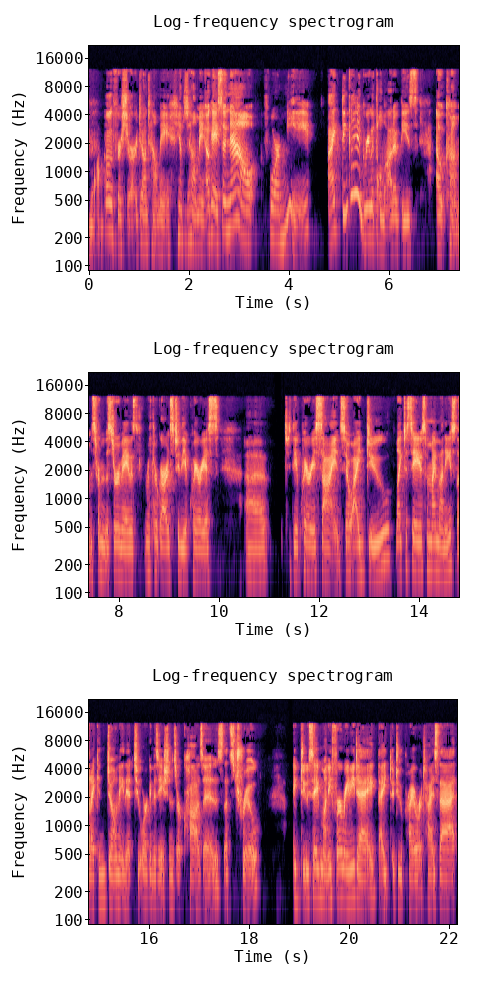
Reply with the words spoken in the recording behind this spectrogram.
Yeah. Oh, for sure. Don't tell me. You have to tell me. Okay, so now for me, I think I agree with a lot of these outcomes from the survey with, with regards to the Aquarius, uh, to the Aquarius sign. So I do like to save some of my money so that I can donate it to organizations or causes. That's true. I do save money for a rainy day. I do prioritize that.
